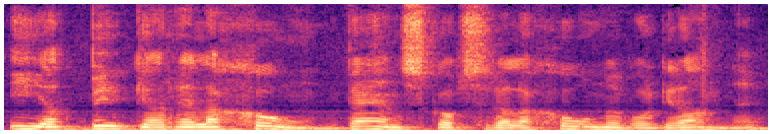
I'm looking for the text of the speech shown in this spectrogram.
i att bygga relation, vänskapsrelation med vår granne.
